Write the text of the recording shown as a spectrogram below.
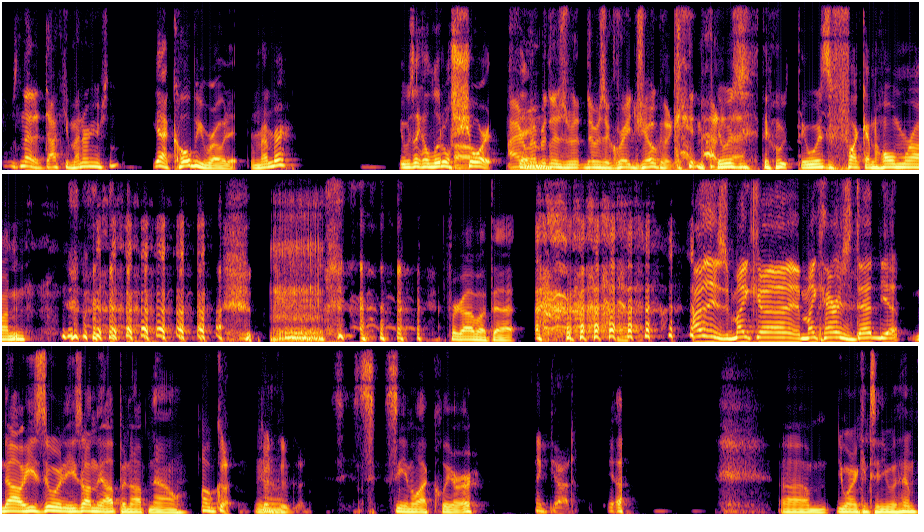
Wasn't that a documentary or something? Yeah, Kobe wrote it. Remember? It was like a little Oh, short. I remember thing. there's there was a great joke that came out There of was, that. there was there was a fucking home run. Forgot about that. How is Mike uh, Mike Harris dead yet? no, he's doing. He's on the up and up now. Oh, good, good, Yeah. good, good. S- Seeing a lot clearer. Thank God. Yeah. Um, you want to continue with him?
